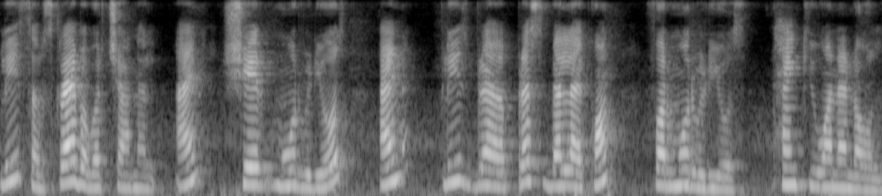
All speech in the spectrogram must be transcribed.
please subscribe our channel and share more videos and please press bell icon for more videos thank you one and all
